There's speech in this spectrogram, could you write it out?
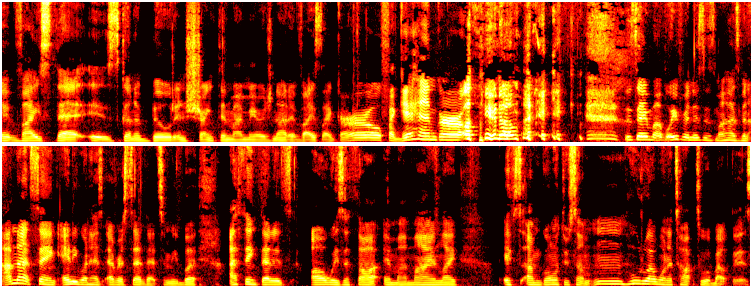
advice that is gonna build and strengthen my marriage, not advice like, girl, forget him, girl. you know, like to say my boyfriend, this is my husband. I'm not saying anyone has ever said that to me, but I think that it's always a thought in my mind, like if I'm going through something, mm, who do I want to talk to about this?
